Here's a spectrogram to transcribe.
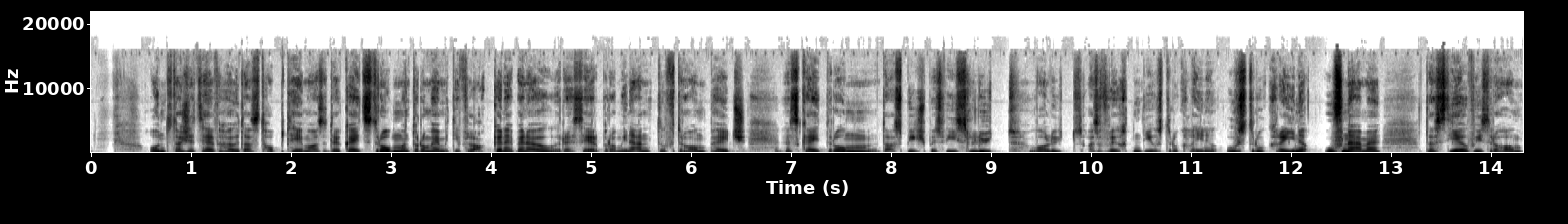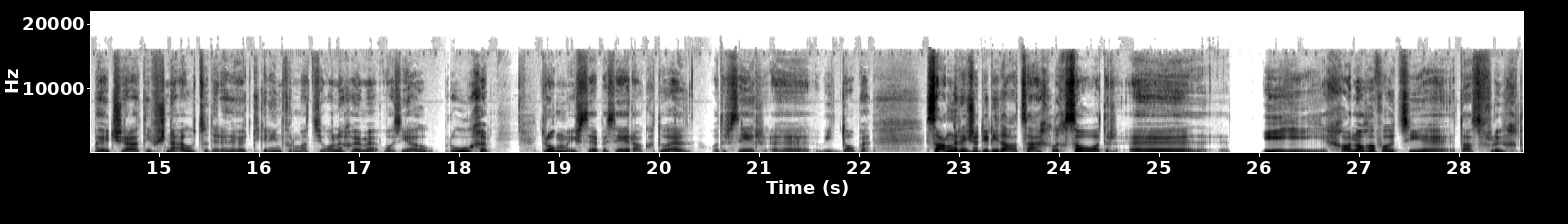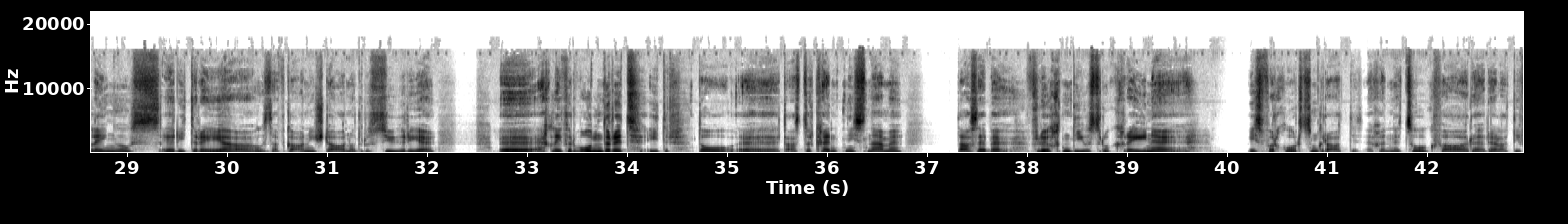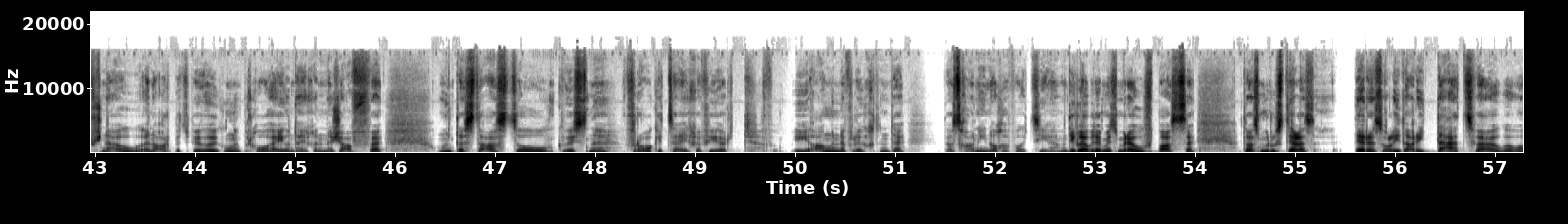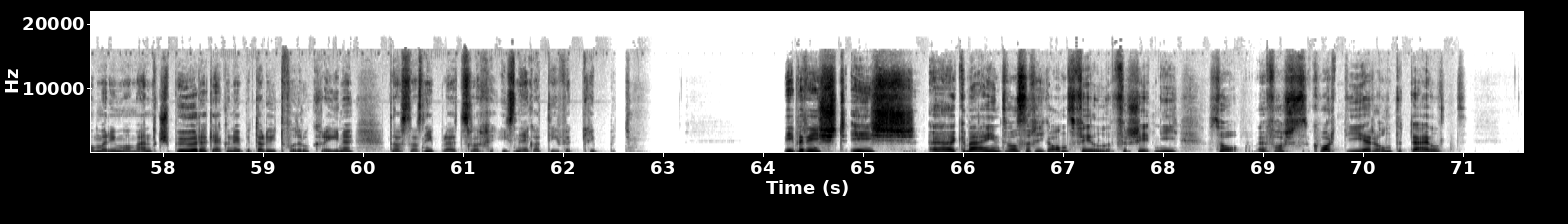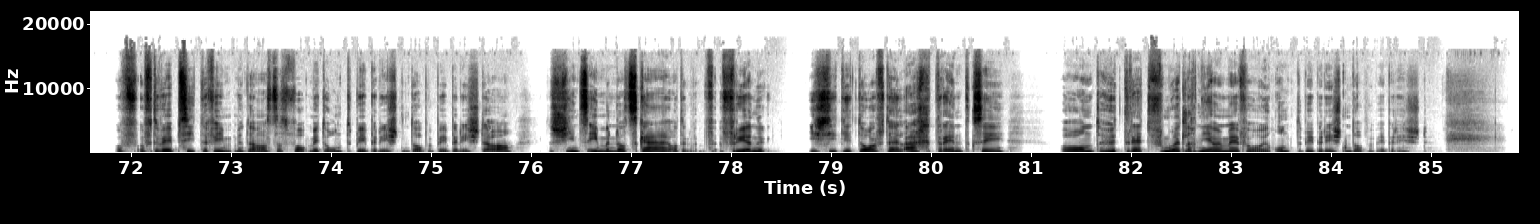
Und das ist jetzt einfach auch das Top-Thema. Also dort geht es darum, und darum haben wir die Flaggen eben auch sehr prominent auf der Homepage. Es geht darum, dass beispielsweise Leute, die Leute, also Flüchtende aus der Ukraine, aus der Ukraine aufnehmen, dass die auf unserer Homepage relativ schnell zu den nötigen Informationen kommen, die sie auch brauchen. Darum ist es eben sehr aktuell oder sehr äh, weit oben. Sanger ist natürlich tatsächlich so, oder? Äh, ich kann nachvollziehen, dass Flüchtlinge aus Eritrea, aus Afghanistan oder aus Syrien äh, ein bisschen verwundert in der, äh, das zur Kenntnis nehmen, dass eben Flüchtende aus der Ukraine bis vor kurzem gratis können Zug fahren, relativ schnell eine Arbeitsbewilligung bekommen haben und können arbeiten und dass das zu gewissen Fragezeichen führt bei anderen Flüchtenden, das kann ich nachvollziehen. Und ich glaube, da müssen wir auch aufpassen, dass wir aus dieser, dieser Solidaritätswelle, die wir im Moment spüren gegenüber den Leuten von der Ukraine, dass das nicht plötzlich ins Negative kippt. Biberist ist eine Gemeinde, die sich in ganz viele verschiedene, so äh, fast Quartiere unterteilt. Auf, auf der Webseite findet man das. Das fängt mit Unterbiberist und Oberbiberist an. Das scheint es immer noch zu geben. Oder? Früher war die Dorfteil echt Trend. Gewesen, und heute redet vermutlich niemand mehr von Unterbiberist und Oberbiberist.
